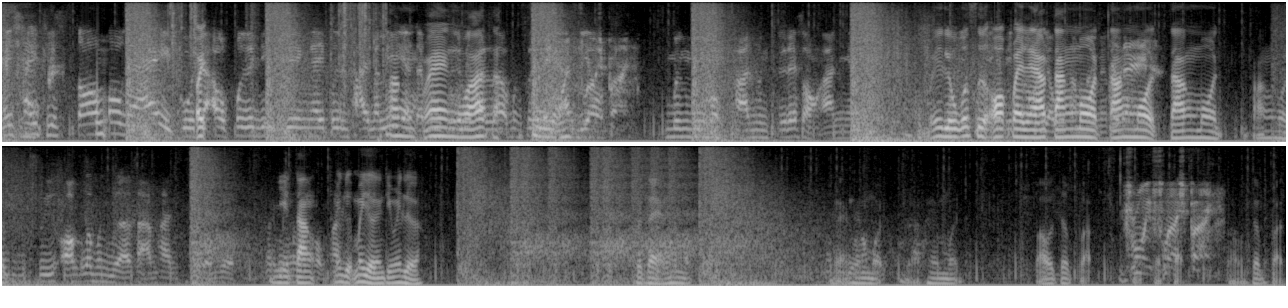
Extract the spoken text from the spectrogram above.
ไม่ใช่พิสตอลไง กูเอ้ยจะเอาปืนจริงๆไงปืนไทยมันเรียช่างแต่แม่งซื้อวะไม่ทันแล้วมึงซื้อได้อันเดียว มึงมีหกพันมึงซื้อได้สองอันไง ไม่รู้ก็ซื้อออกไปแล้ว ตังค์หมด ตังค์หมด ตังค์หมด ตังค์หมดมึงซื้อออกแล้วมึงเหลือสามพันไม่มีตังค์ไม่เหลือไม่เหลือจริงๆไม่เหลือก็แดกให้หมดแดกให้หมดแดกให้หมดเป่าจะปัดเป่าจะปัด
